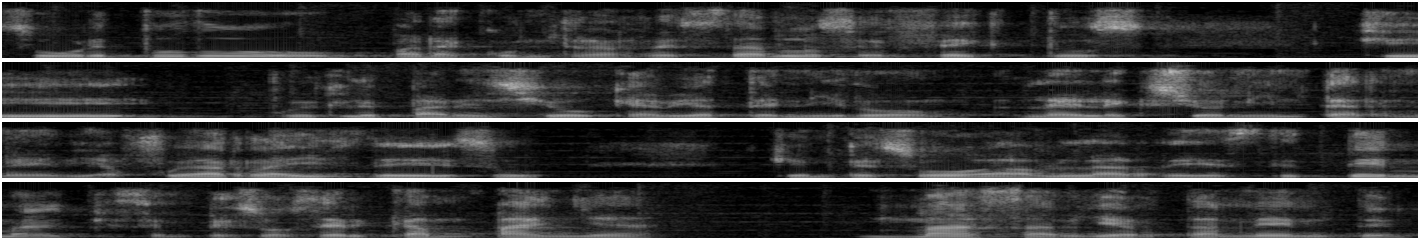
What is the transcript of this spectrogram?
sobre todo para contrarrestar los efectos que pues le pareció que había tenido la elección intermedia. Fue a raíz de eso que empezó a hablar de este tema, que se empezó a hacer campaña más abiertamente.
